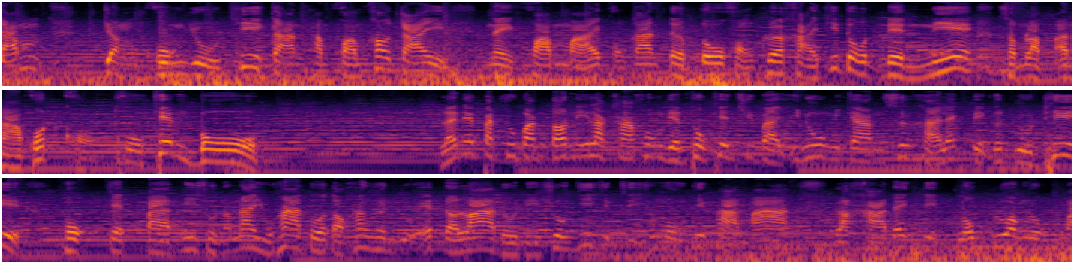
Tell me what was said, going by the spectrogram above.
ย้ำยังคงอยู่ที่การทำความเข้าใจในความหมายของการเติบโตของเครือข่ายที่โดดเด่นนี้สำหรับอนาคตของโทเค็นโบ และในปัจจุบันตอนนี้ราคาของเหรียญโทเค็นชิบะอินุมีการซื้อขายแลกเปลี่ยนกันอยู่ที่ 678 มีศูนย์อำนาจอยู่ 5 ตัวต่อค่าเงิน US ดอลลาร์ โดยในช่วง 24 ชั่วโมงที่ผ่านมา ราคาได้ติดลบร่วงลงไป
